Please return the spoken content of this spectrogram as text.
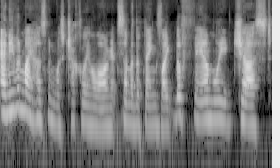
And even my husband was chuckling along at some of the things like the family just,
